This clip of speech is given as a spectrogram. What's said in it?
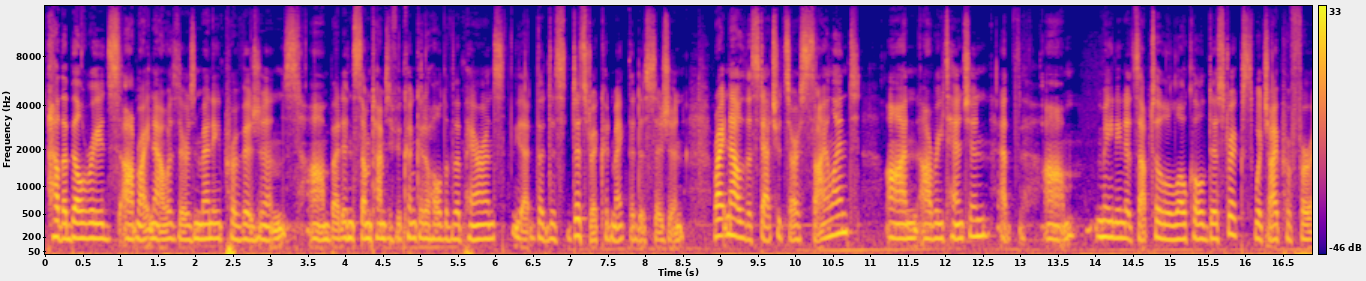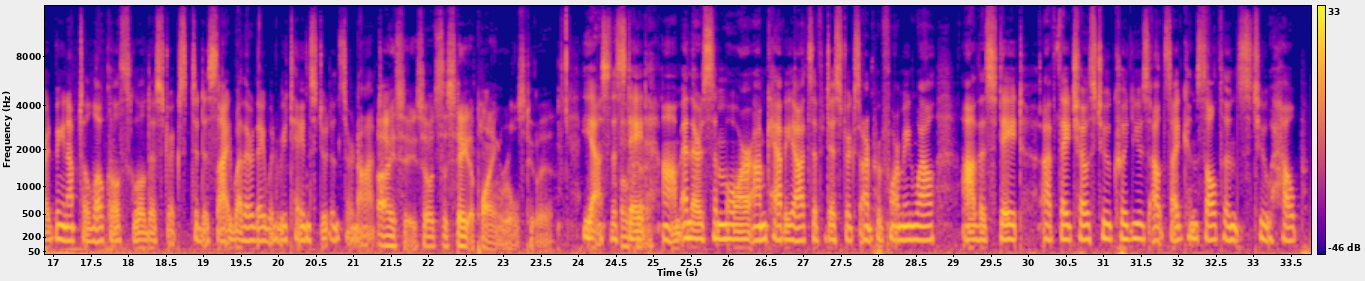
how the bill reads um, right now is there's many provisions, um, but in sometimes if you couldn't get a hold of the parents, yeah, the dis- district could make the decision. Right now, the statutes are silent on uh, retention, at um, meaning it's up to the local districts, which I prefer it being up to local school districts to decide whether they would retain students or not. I see. So it's the state applying rules to it. Yes, the state. Okay. Um, and there's some more um, caveats if districts aren't performing well. Uh, the state, uh, if they chose to, could use outside consultants to help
